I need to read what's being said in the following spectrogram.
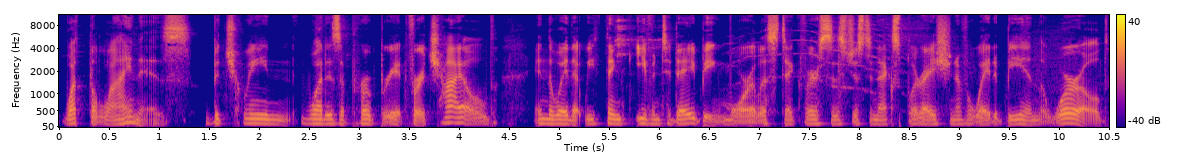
what the line is between what is appropriate for a child in the way that we think even today being moralistic versus just an exploration of a way to be in the world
